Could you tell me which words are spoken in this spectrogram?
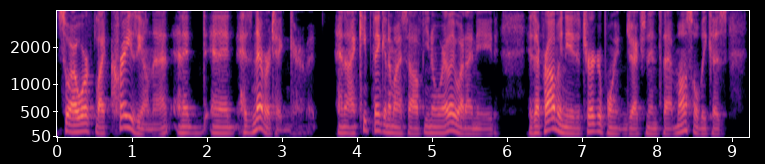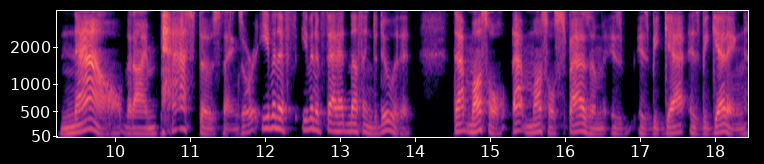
So I worked like crazy on that and it and it has never taken care of it. And I keep thinking to myself you know really what I need is I probably need a trigger point injection into that muscle because now that I'm past those things, or even if even if that had nothing to do with it, that muscle that muscle spasm is is beget is begetting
